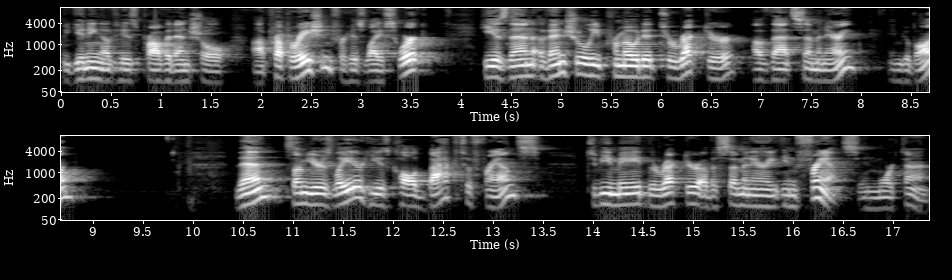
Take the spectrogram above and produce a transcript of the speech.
beginning of his providential uh, preparation for his life's work. He is then eventually promoted to rector of that seminary in Gabon. Then, some years later, he is called back to France to be made the rector of a seminary in France, in Mortain,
